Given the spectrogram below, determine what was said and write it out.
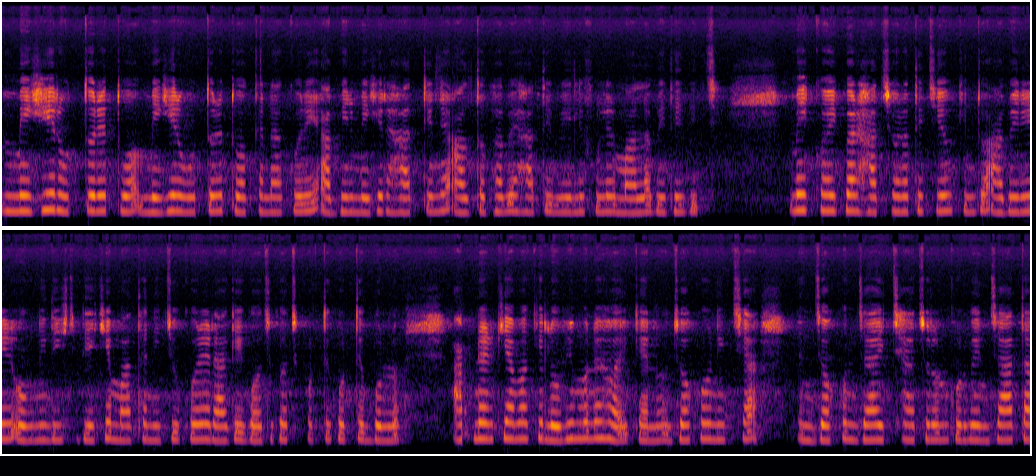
মেঘের উত্তরে মেঘের উত্তরে তোয়াক্কা না করে আবির মেঘের হাত টেনে আলতোভাবে হাতে বেলি ফুলের মালা বেঁধে দিচ্ছে। মেঘ কয়েকবার হাত সরাতে চেয়েও কিন্তু আবিরের অগ্নিদৃষ্টি দেখে মাথা নিচু করে রাগে গজগজ করতে করতে বলল, আপনার কি আমাকে লোভী মনে হয় কেন? যখন ইচ্ছা, যখন যা ইচ্ছা আচরণ করবেন, যা তা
